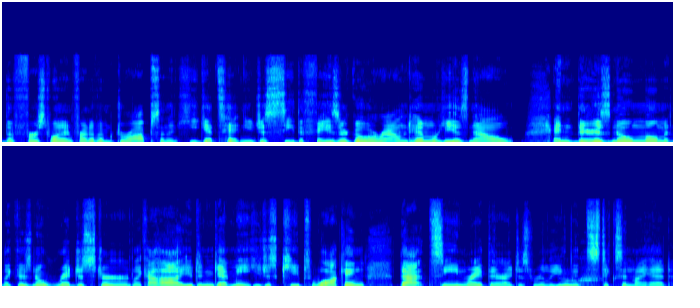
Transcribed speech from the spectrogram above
the first one in front of him drops, and then he gets hit, and you just see the phaser go around him. He is now, and there is no moment like there's no register like, haha, you didn't get me. He just keeps walking. That scene right there, I just really it sticks in my head.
